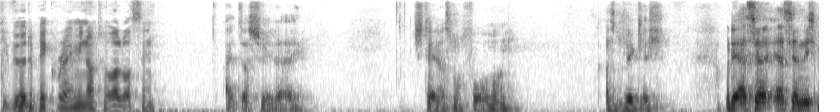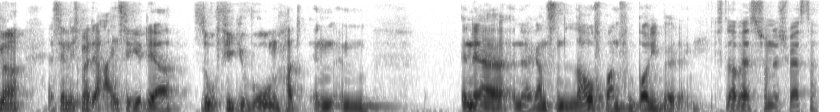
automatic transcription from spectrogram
Wie würde Big Ramy natural aussehen? Alter Schwede, ey. Stell dir das mal vor, Mann. Also wirklich. Und er ist ja, er ist ja nicht mehr, er ist ja nicht mehr der Einzige, der so viel gewogen hat in, in, in, der, in der ganzen Laufbahn von Bodybuilding. Ich glaube, er ist schon der Schwerste.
